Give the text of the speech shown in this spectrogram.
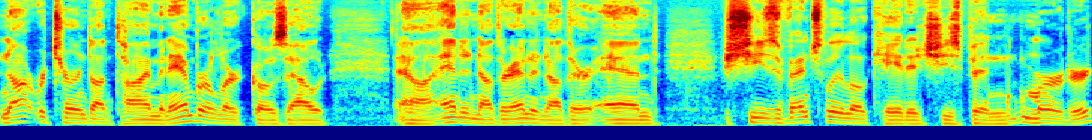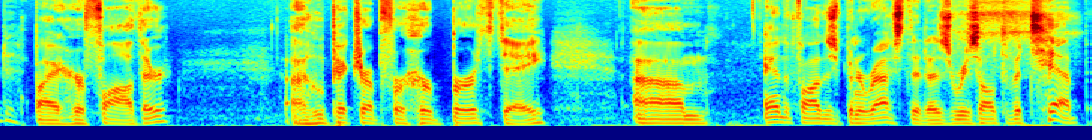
not returned on time. An Amber Alert goes out, uh, and another and another, and she's eventually located. She's been murdered by her father, uh, who picked her up for her birthday. Um, and the father's been arrested as a result of a tip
